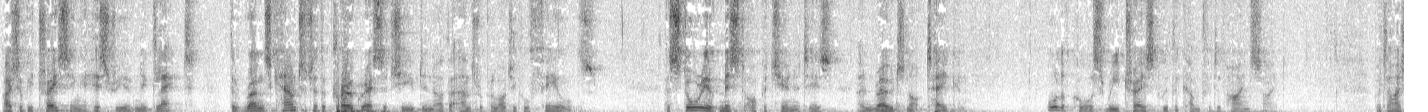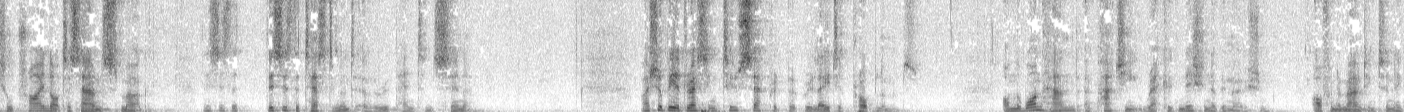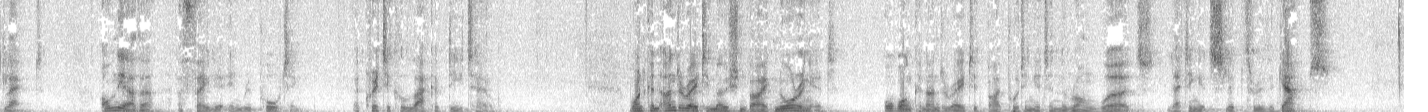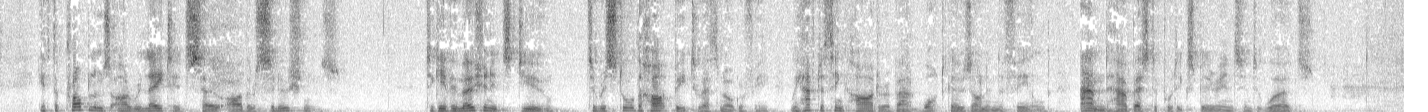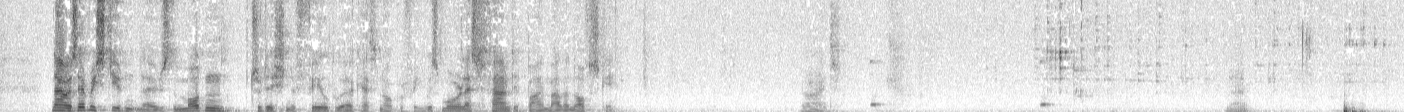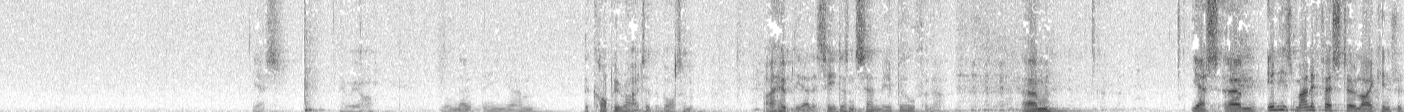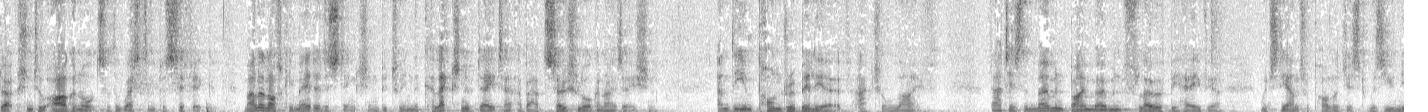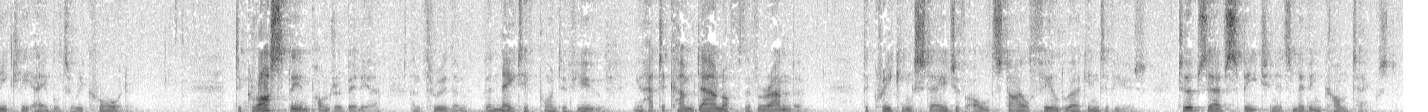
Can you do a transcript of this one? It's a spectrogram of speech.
I shall be tracing a history of neglect that runs counter to the progress achieved in other anthropological fields. A story of missed opportunities and roads not taken. All, of course, retraced with the comfort of hindsight. But I shall try not to sound smug. This is the, this is the testament of a repentant sinner. I shall be addressing two separate but related problems. On the one hand, a patchy recognition of emotion, often amounting to neglect. On the other, a failure in reporting a critical lack of detail. One can underrate emotion by ignoring it, or one can underrate it by putting it in the wrong words, letting it slip through the gaps. If the problems are related, so are the solutions. To give emotion its due, to restore the heartbeat to ethnography, we have to think harder about what goes on in the field and how best to put experience into words. Now, as every student knows, the modern tradition of fieldwork ethnography was more or less founded by Malinowski. Right. No. Yes, there we are. You'll note the, um, the copyright at the bottom. I hope the LSE doesn't send me a bill for that. Um, Yes, um, in his manifesto like introduction to Argonauts of the Western Pacific, Malinowski made a distinction between the collection of data about social organization and the imponderabilia of actual life. That is, the moment by moment flow of behavior which the anthropologist was uniquely able to record. To grasp the imponderabilia, and through them the native point of view, you had to come down off the veranda, the creaking stage of old style fieldwork interviews to observe speech in its living context.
